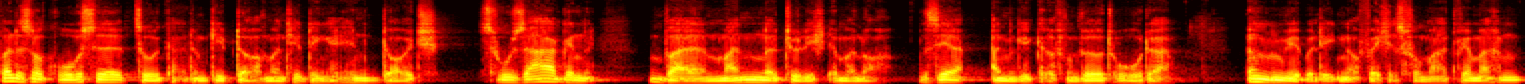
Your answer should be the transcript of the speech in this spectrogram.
weil es noch große Zurückhaltung gibt, auch manche Dinge in Deutsch zu sagen, weil man natürlich immer noch sehr angegriffen wird oder wir überlegen, auf welches Format wir machen,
